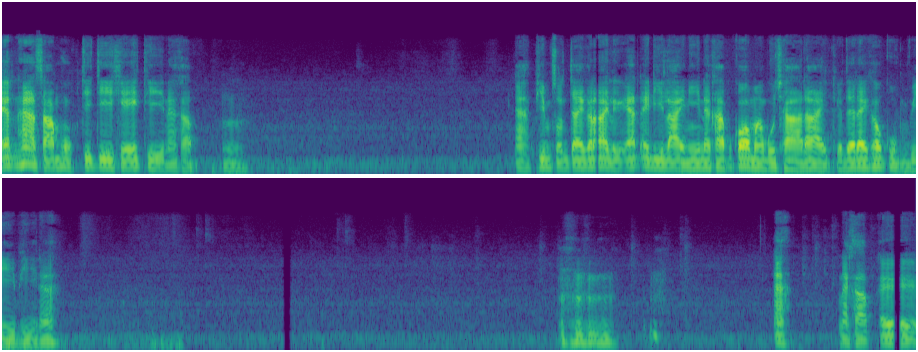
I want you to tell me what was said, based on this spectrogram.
แอดห้าสามหก ggkxt นะครับอืมอะพิมพ์สนใจก็ได้หรือแอดไอดีไลน์นี้นะครับ ก็มาบูชาได้ก็จะได้เข้ากลุ่ม VP นะอะนะครับ เออ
